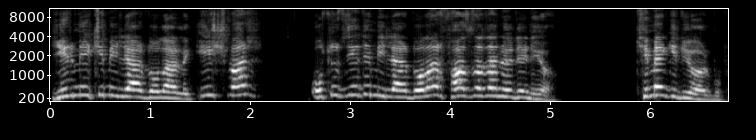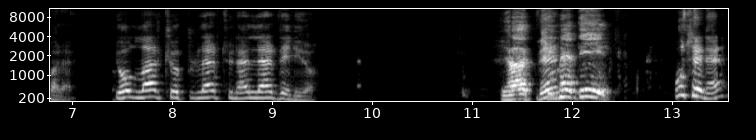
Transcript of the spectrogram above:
22 milyar dolarlık iş var. 37 milyar dolar fazladan ödeniyor. Kime gidiyor bu para? Yollar, köprüler, tüneller deniyor. Ya Ve- kime değil. Bu sene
